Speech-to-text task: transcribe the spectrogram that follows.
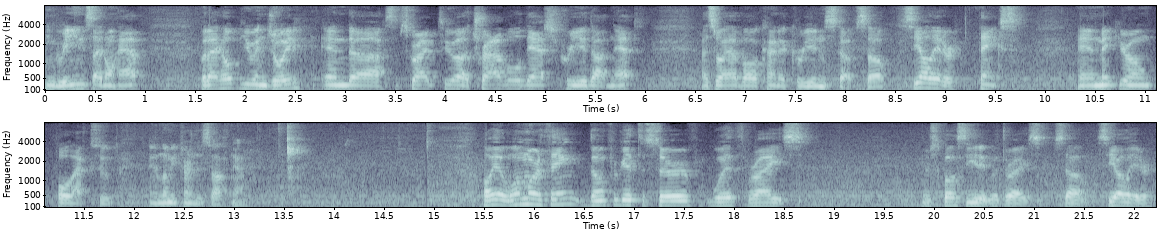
ingredients I don't have. But I hope you enjoyed and uh, subscribe to uh, travel-korea.net. And so I have all kind of Korean stuff. So see y'all later. Thanks. And make your own Pollock soup. And let me turn this off now. Oh yeah, one more thing. Don't forget to serve with rice. You're supposed to eat it with rice. So see y'all later.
